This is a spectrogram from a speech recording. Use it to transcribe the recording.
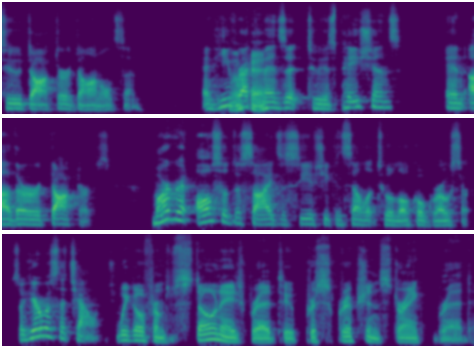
to Dr. Donaldson. And he Okay. recommends it to his patients and other doctors. Margaret also decides to see if she can sell it to a local grocer. So here was the challenge. We go from Stone Age bread to prescription strength bread.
